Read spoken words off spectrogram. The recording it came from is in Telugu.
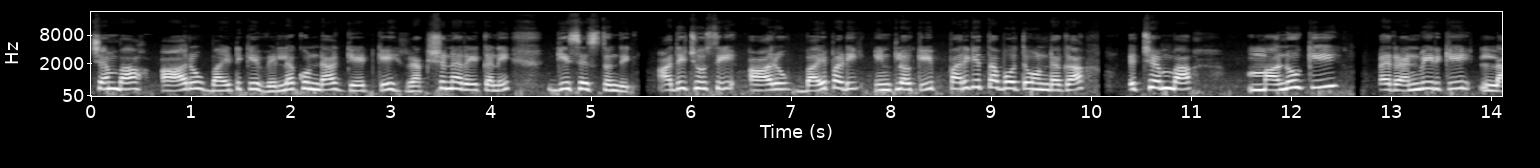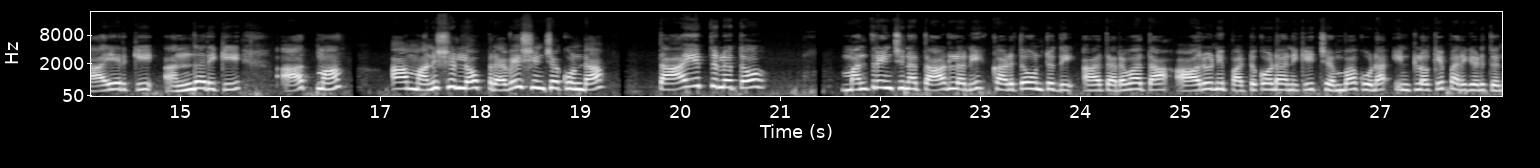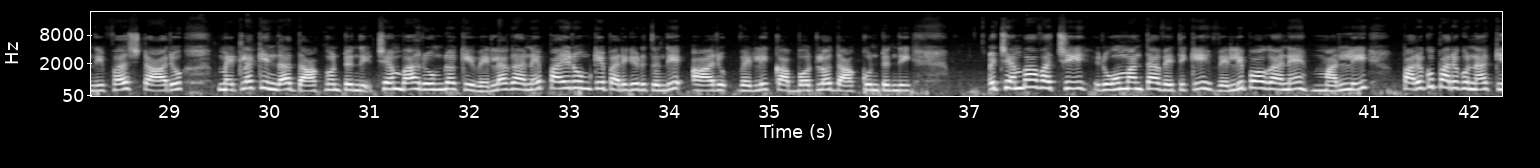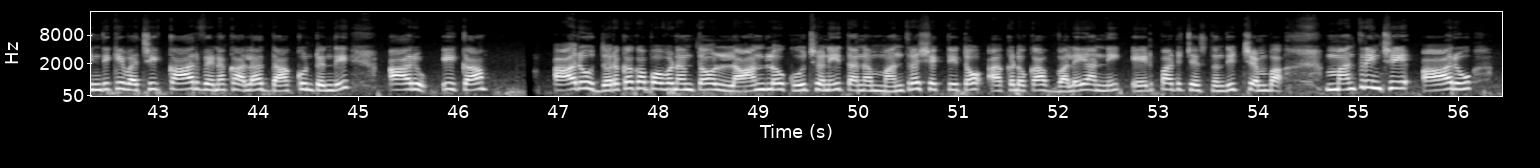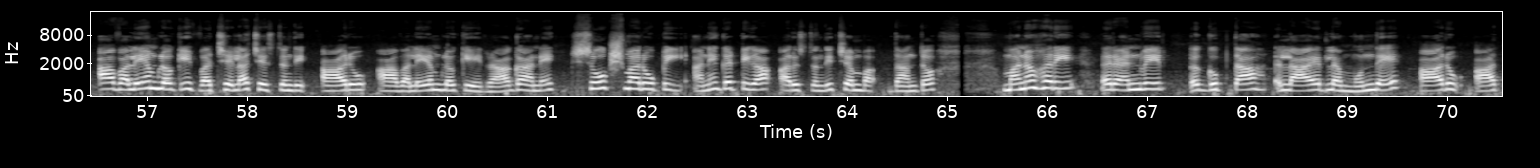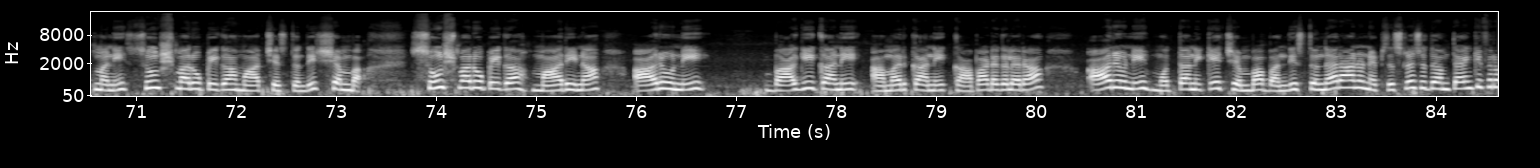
చెంబ ఆరు బయటికి వెళ్ళకుండా గేట్కి రక్షణ రేఖని గీసేస్తుంది. అది చూసి ఆరు భయపడి ఇంట్లోకి పరిగెత్తబోతూ ఉండగా చెంబ మనుకి రణ్వీర్కి లాయర్కి అందరికీ ఆత్మ ఆ మనుషుల్లో ప్రవేశించకుండా తాయెత్తులతో మంత్రించిన తాడులని కడుతూ ఉంటుంది. ఆ తర్వాత ఆరుని పట్టుకోవడానికి చెంబ కూడా ఇంట్లోకి పరిగెడుతుంది. ఫస్ట్ ఆరు మెట్ల కింద దాక్కుంటుంది. చెంబ రూమ్లోకి వెళ్ళగానే పై రూమ్కి పరిగెడుతుంది. ఆరు వెళ్ళి కబ్బోర్డ్లో దాక్కుంటుంది. చెంబ వచ్చి రూమ్ అంతా వెతికి వెళ్ళిపోగానే మళ్ళీ పరుగు పరుగున కిందికి వచ్చి కార్ వెనకాల దాక్కుంటుంది. ఆరు ఇక ఆరు దొరకకపోవడంతో లాన్లో కూర్చొని తన మంత్రశక్తితో అక్కడ ఒక వలయాన్ని ఏర్పాటు చేస్తుంది చెంబ. మంత్రించి ఆరు ఆ వలయంలోకి వచ్చేలా చేస్తుంది. ఆరు ఆ వలయంలోకి రాగానే సూక్ష్మరూపి అని గట్టిగా అరుస్తుంది చెంబ. దాంతో మనోహరి రణ్వీర్ గుప్తా లాయర్ల ముందే ఆరు ఆత్మని సూక్ష్మరూపిగా మార్చేస్తుంది శంబ సూక్ష్మరూపిగా మారిన ఆరుని బాగీ కానీ అమర్ కానీ కాపాడగలరా? ఆరుని మొత్తానికే చెంబా బంధిస్తుందా? రాను నెప్సెస్లో చూద్దాం. Thank you for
